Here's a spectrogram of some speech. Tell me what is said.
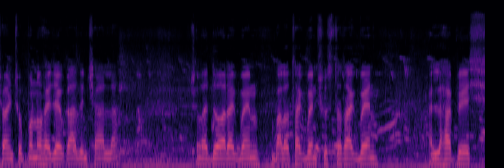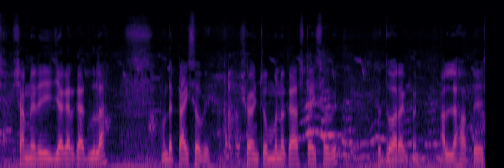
স্বয়ংসম্পূর্ণ হয়ে যাবে কাজ ইনশাআল্লাহ। সবাই দোয়া রাখবেন, ভালো থাকবেন, সুস্থ থাকবেন। আল্লাহ হাফেজ। সামনের এই জায়গার কাজগুলা আমাদের টাইস হবে। স্বয়ংসম্পূর্ণ কাজ টাইস হবে। তো দোয়া রাখবেন। আল্লাহ হাফেজ।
